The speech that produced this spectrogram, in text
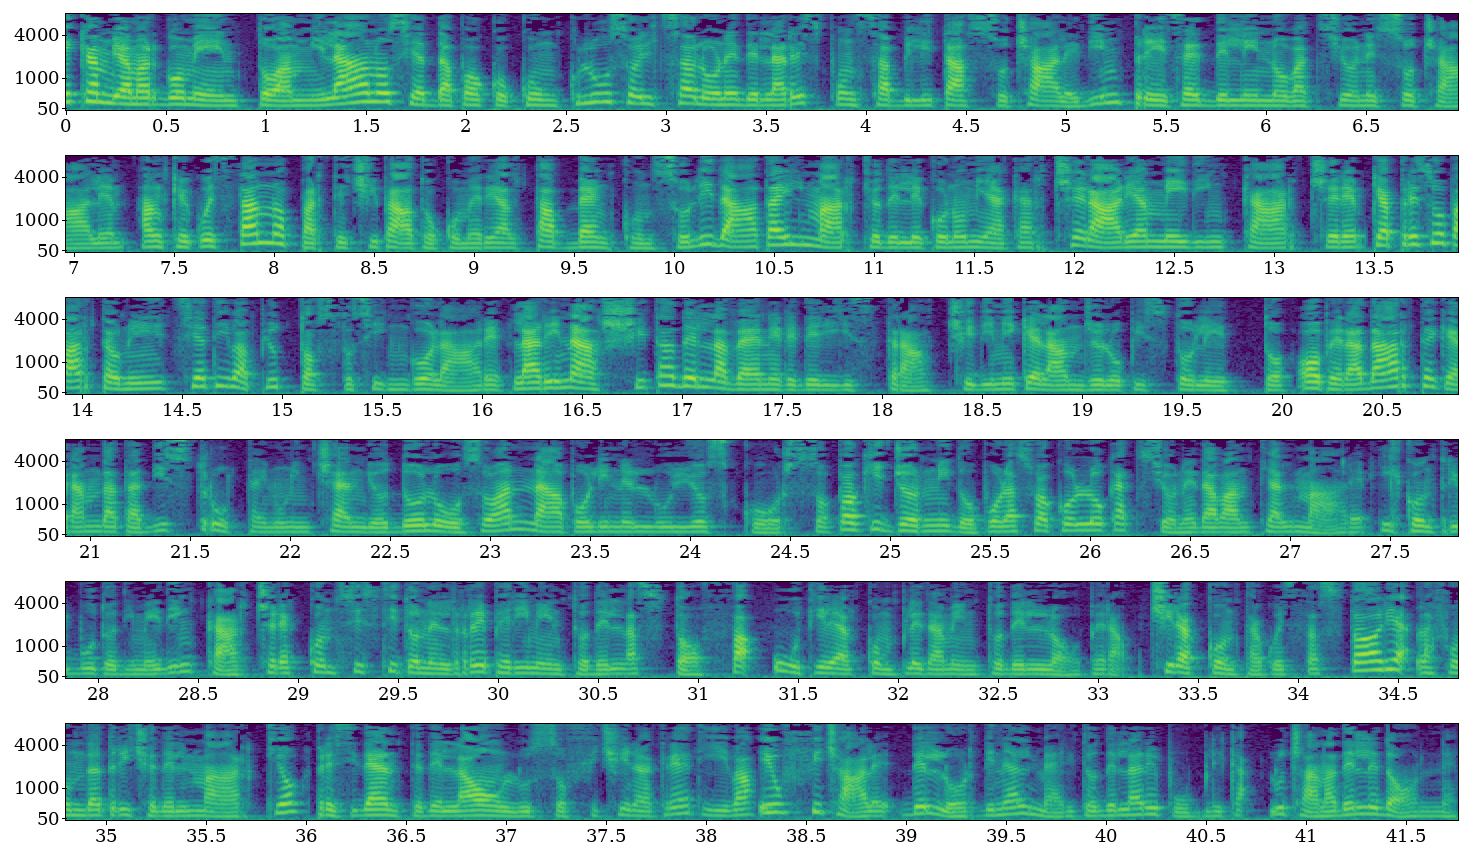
E cambiamo argomento. A Milano si è da poco concluso il Salone della responsabilità sociale d'impresa e dell'innovazione sociale. Anche quest'anno ha partecipato come realtà ben consolidata il marchio dell'economia carceraria Made in Carcere, che ha preso parte a un'iniziativa piuttosto singolare, la rinascita della Venere degli Stracci di Michelangelo Pistoletto, opera d'arte che era andata distrutta in un incendio doloso a Napoli nel luglio scorso, pochi giorni dopo la sua collocazione davanti al mare. Il contributo di Made in Carcere è consistito nel reperimento della stoffa utile al completamento dell'opera. Ci racconta questa storia la fondatrice del marchio, presidente della Onlus Officina Creativa e ufficiale dell'Ordine al Merito della Repubblica, Luciana Delle Donne.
